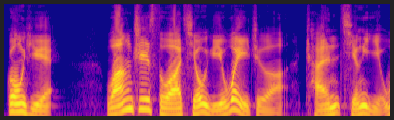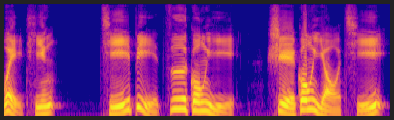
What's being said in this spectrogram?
公曰：“王之所求于魏者，臣请以魏听，其必资公矣。是公有其，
